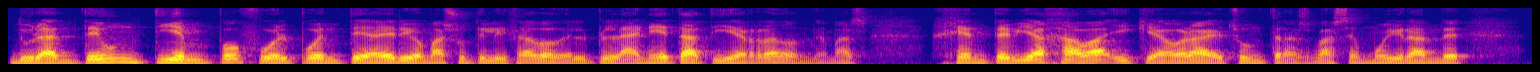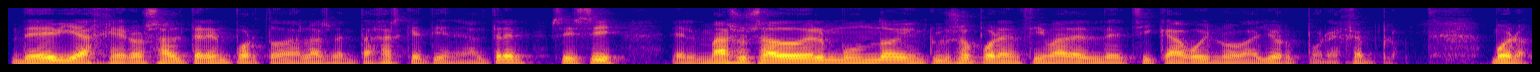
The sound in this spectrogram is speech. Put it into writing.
durante un tiempo fue el puente aéreo más utilizado del planeta Tierra, donde más gente viajaba y que ahora ha hecho un trasvase muy grande de viajeros al tren por todas las ventajas que tiene al tren. Sí, sí, el más usado del mundo, incluso por encima del de Chicago y Nueva York, por ejemplo. Bueno,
